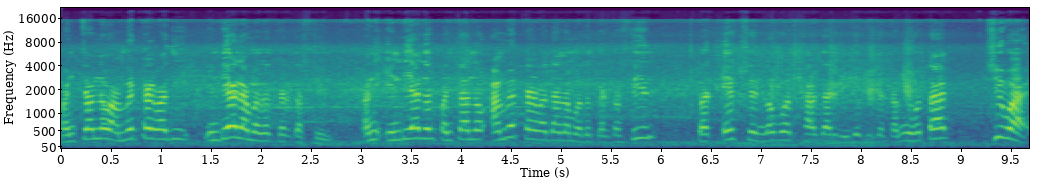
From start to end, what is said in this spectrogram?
पंच्याण्णव आंबेडकरवादी इंडियाला मदत करत असतील आणि इंडिया जर पंच्याण्णव आंबेडकरवाद्यांना मदत करत असतील तर एकशे नव्वद खासदार बी जे पीचे कमी होतात. शिवाय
